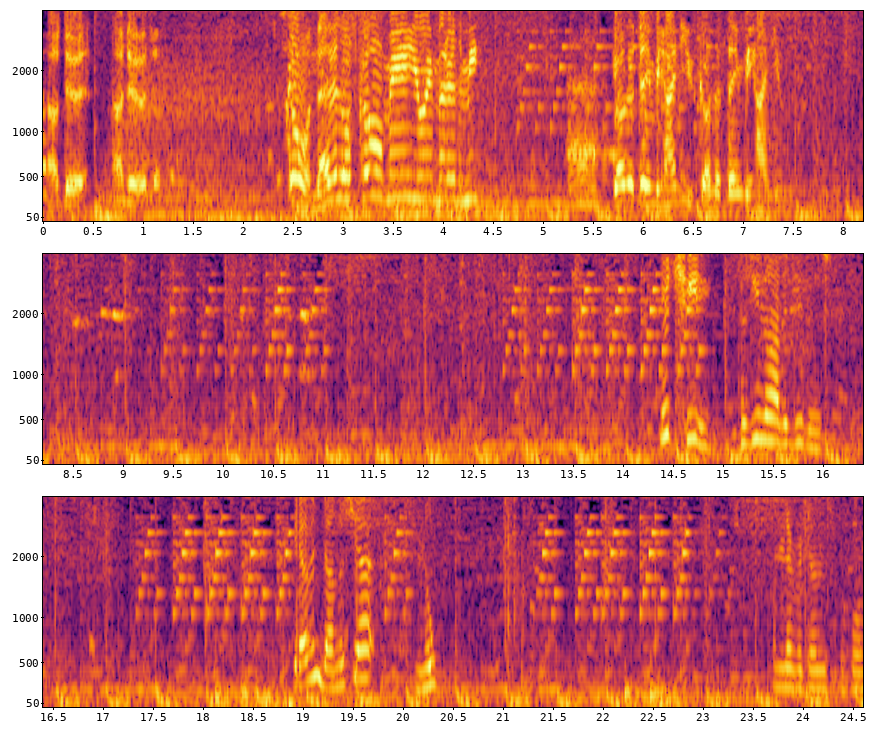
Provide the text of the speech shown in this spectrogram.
I'll do it. I'll do it with them. Let's go, Nevin. Let's go, man. You ain't better than me. Go in the thing behind you. Go in the thing behind you. You're cheating because you know how to do this. You haven't done this yet? Nope. I've never done this before.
